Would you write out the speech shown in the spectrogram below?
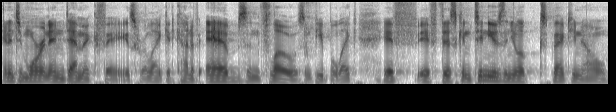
and into more an endemic phase where like it kind of ebbs and flows, and people like if if this continues, then you'll expect you know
